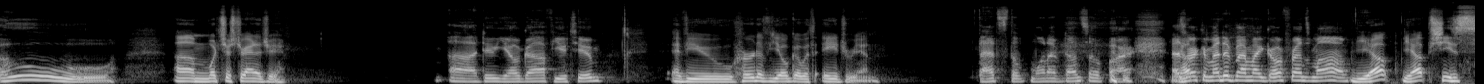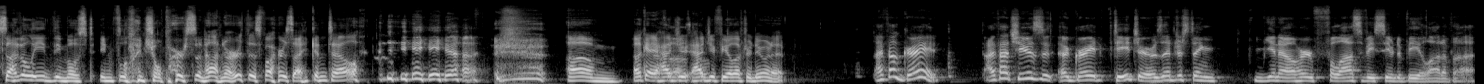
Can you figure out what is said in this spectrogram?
Oh, um, what's your strategy? Uh, do yoga off YouTube. Have you heard of yoga with Adriene? That's the one I've done so far, as Yep. recommended by my girlfriend's mom. Yep, yep. She's subtly the most influential person on earth, as far as I can tell. yeah, Okay, how'd you how'd you feel after doing it? I felt great. I thought she was a great teacher. It was interesting. You know, her philosophy seemed to be a lot of uh,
